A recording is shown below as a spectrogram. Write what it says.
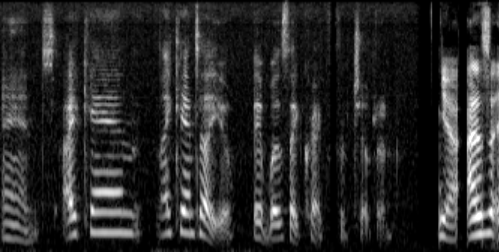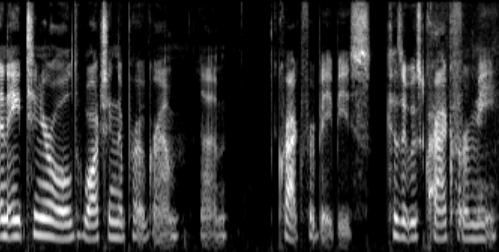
and I can I can tell you it was like cracked for children. Yeah, as an 18 year old watching the program, um, Crack for Babies, because it was Crack Crack for for me.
